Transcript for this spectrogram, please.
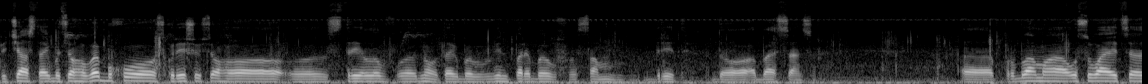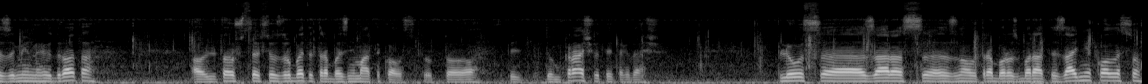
під час так, якби, цього вибуху, скоріше всього, е, стрілив, е, ну, так якби він перебив сам дріт до АБС сенсора. Е, проблема усувається заміною дрота. Але для того, щоб це все зробити, треба знімати колесо, тобто піддомкрачувати і так далі. Плюс зараз знову треба розбирати заднє колесо,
